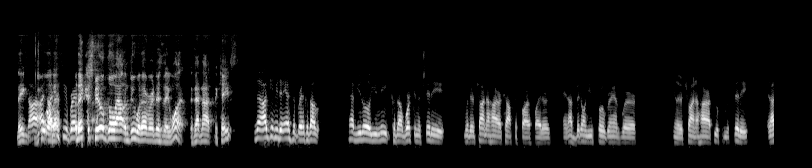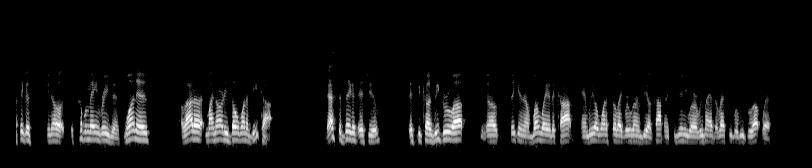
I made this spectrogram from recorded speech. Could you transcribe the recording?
They No, do I, all I that, ask you, but Brandon. they can still go out and do whatever it is they want. Is that not the case? No, I'll give you the answer, Brandon, because I have you a little unique because I work in the city where they're trying to hire cops and firefighters, and I've been on these programs where, you know, they're trying to hire people from the city, and I think it's, you know, there's a couple main reasons. One is a lot of minorities don't want to be cops. That's the biggest issue. It's because we grew up, you know, thinking of one way of the cops, and we don't want to feel like we're going to be a cop in a community where we might have to arrest people we grew up with.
